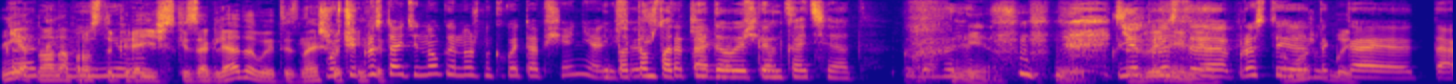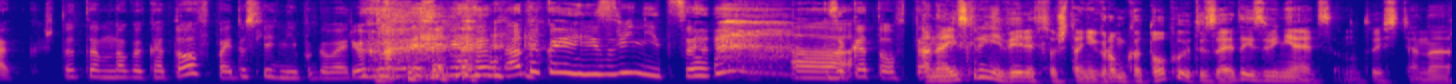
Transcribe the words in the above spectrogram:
Нет, Как но она просто периодически заглядывает и, знаешь, Может, очень... просто одиноко и нужно какое-то общение? И потом подкидывает им котят. Нет, нет, просто, нет. просто Ну, я быть. такая, так, что-то много котов, пойду с людьми поговорю. Надо такое извиниться А, за котов-то. Она искренне верит в то, что они громко топают, и за это извиняется. Ну, то есть она...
